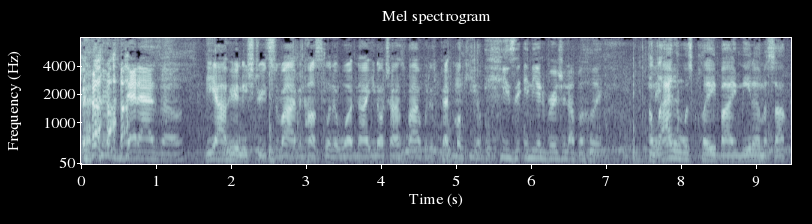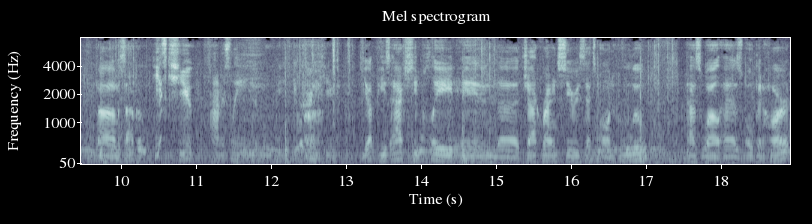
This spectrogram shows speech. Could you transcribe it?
Dead ass though. he out here in these streets surviving, hustling and whatnot. You know, trying to survive with his pet monkey Abu. He's the Indian version of a hood. Aladdin was played by Mena Masa- uh, Masako. He's cute, honestly, in the movie. He was really cute. Yep, he's actually played in the Jack Ryan series that's on Hulu, as well as Open Heart,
